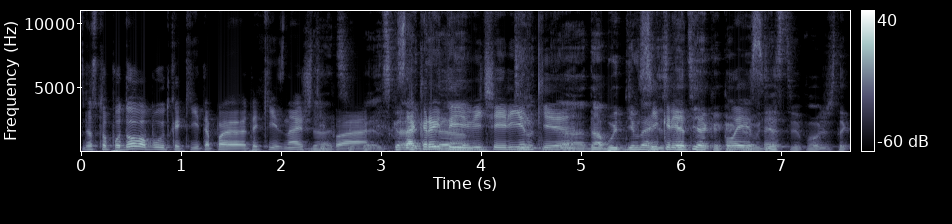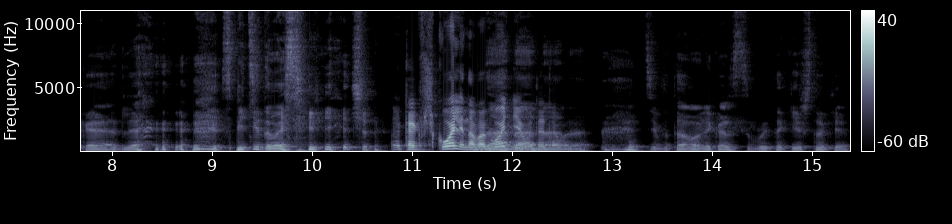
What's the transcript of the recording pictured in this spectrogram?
Да стопудово будут какие-то по- такие, знаешь, Да, типа, сказать, закрытые эм, вечеринки. див- да, да, будет дневная дискотека, как в детстве, помнишь, такая для... с 5 до 8 вечера. Как в школе новогодняя Да, вот да, это да, вот. да. Типа того, мне кажется, будут такие штуки.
